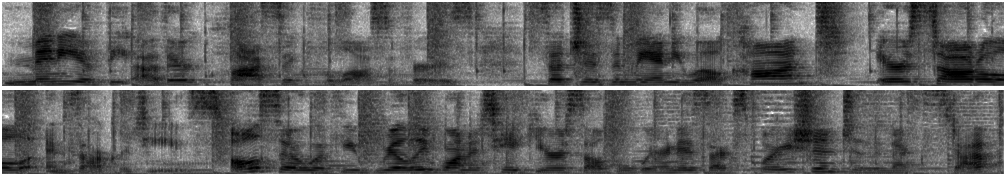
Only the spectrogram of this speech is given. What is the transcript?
many of the other classic philosophers, such as Immanuel Kant, Aristotle, and Socrates. Also, if you really want to take your self-awareness exploration to the next step,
